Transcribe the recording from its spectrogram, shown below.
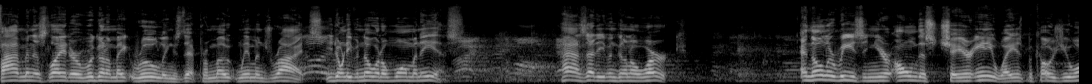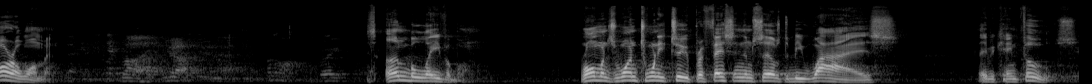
Five minutes later, we're going to make rulings that promote women's rights. You don't even know what a woman is. How is that even going to work? And the only reason you're on this chair anyway is because you are a woman. It's unbelievable. Romans 1:22 professing themselves to be wise they became fools.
